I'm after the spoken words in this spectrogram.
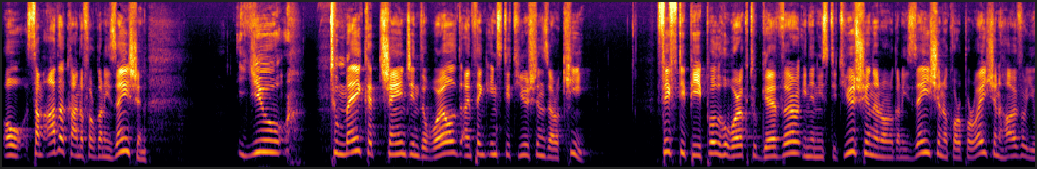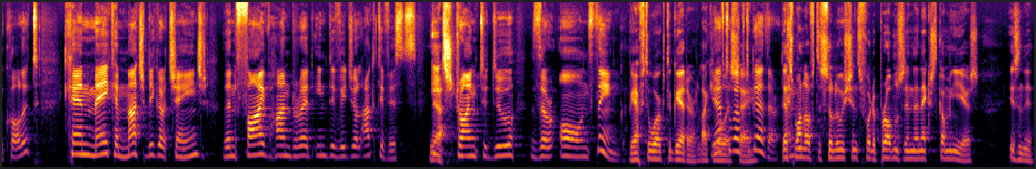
or some other kind of organization. You to make a change in the world, I think institutions are key. 50 people who work together in an institution, an organization, a corporation, however you call it, can make a much bigger change than 500 individual activists, Yeah. each trying to do their own thing. We have to work together, like you, You have to always work say. together. That's And- one of the solutions for the problems in the next coming years, isn't it?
